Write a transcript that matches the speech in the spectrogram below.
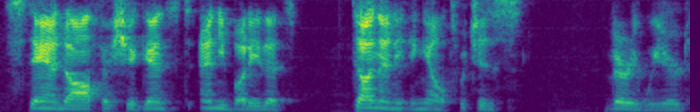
standoffish against anybody that's done anything else, which is very weird.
